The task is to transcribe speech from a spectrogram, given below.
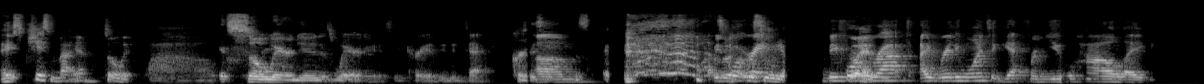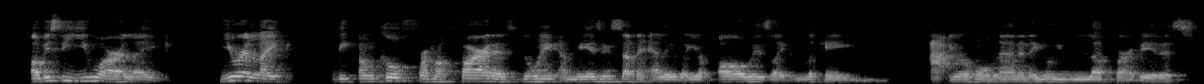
Hey, she's back. Yeah, totally. Wow, It's so weird, dude. It's weird. it's crazy to tech. Crazy. Um, before- Before we wrapped, I really wanted to get from you how like obviously you are like you are like the uncle from afar that's doing amazing stuff in LA, but you're always like looking at your homeland, and I know you love Barbados.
